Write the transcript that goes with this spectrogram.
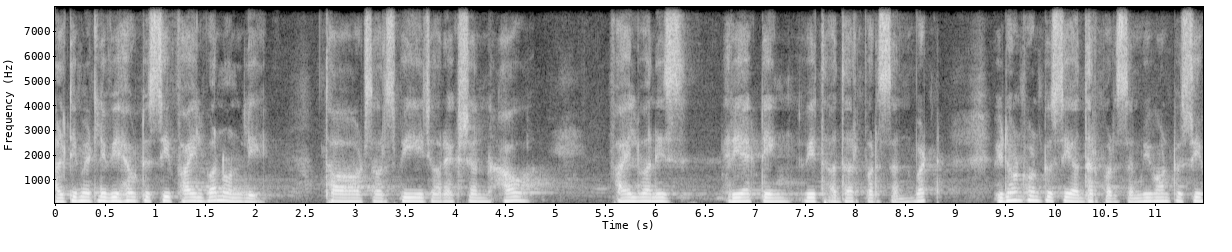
ultimately we have to see file one only thoughts or speech or action, how file one is reacting with other person. But we don't want to see other person, we want to see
